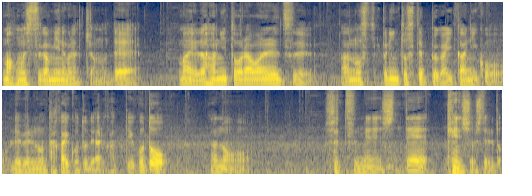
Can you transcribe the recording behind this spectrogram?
まあ本質が見えなくなっちゃうのでまあ枝葉にとらわれずあのスプリントステップがいかにこうレベルの高いことであるかっていうことをあの説明して検証してると。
